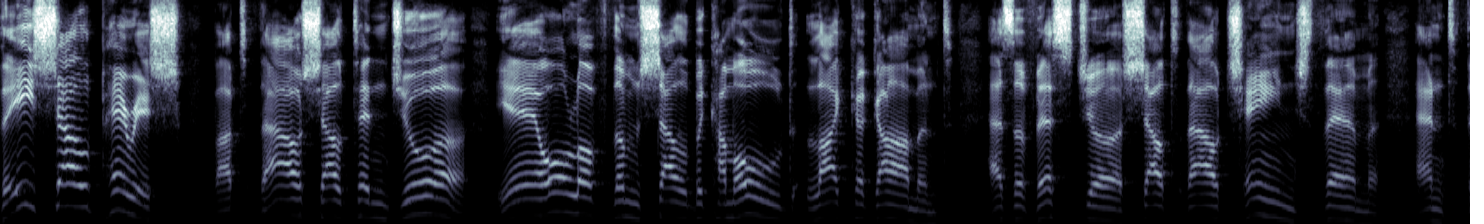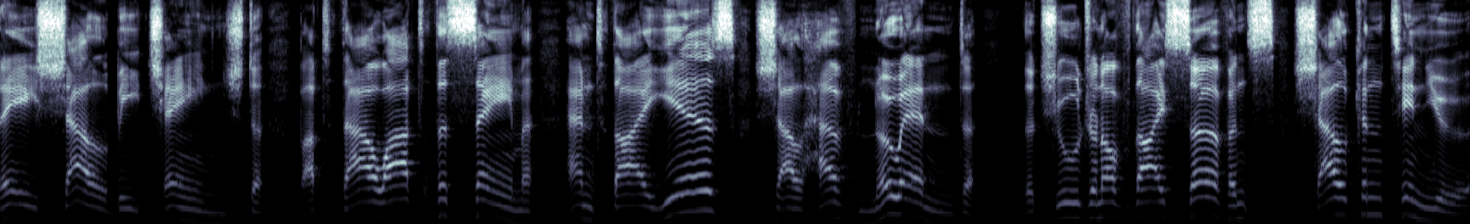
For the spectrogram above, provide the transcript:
They shall perish, but thou shalt endure. Yea, all of them shall become old like a garment. As a vesture shalt thou change them, and they shall be changed. But thou art the same, and thy years shall have no end. The children of thy servants shall continue,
